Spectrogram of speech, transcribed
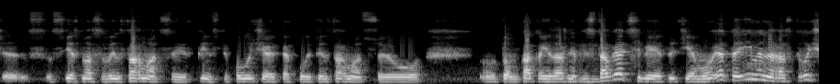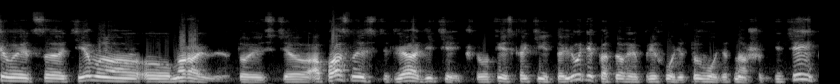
средств массовой информации, в принципе, получают какую-то информацию о о том, как они должны представлять себе эту тему, это именно раскручивается тема моральная, то есть э, опасность для детей, что вот есть какие-то люди, которые приходят, уводят наших детей,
